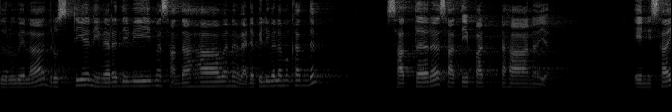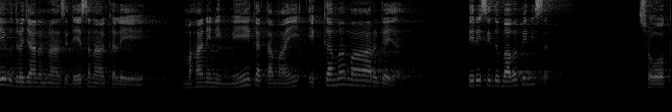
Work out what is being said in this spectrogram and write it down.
දුරු වෙලා දෘෂ්ටිය නිවැරදි වීම සඳහා වන වැඩපිළිවෙල මොකද්ද? සතර සතිපට්ඨානය. ඒ නිසයි බුදුරජාණන් වහන්සේ දේශනා කළේ මහණෙනි මේක තමයි එකම මාර්ගය. පිරිසිදු බව පිණිස. ශෝක,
